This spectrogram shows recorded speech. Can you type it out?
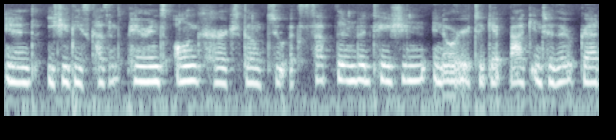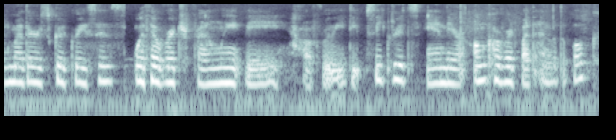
and each of these cousins' parents all encourage them to accept the invitation in order to get back into their grandmother's good graces. With a rich family, they have really deep secrets and they are uncovered by the end of the book.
